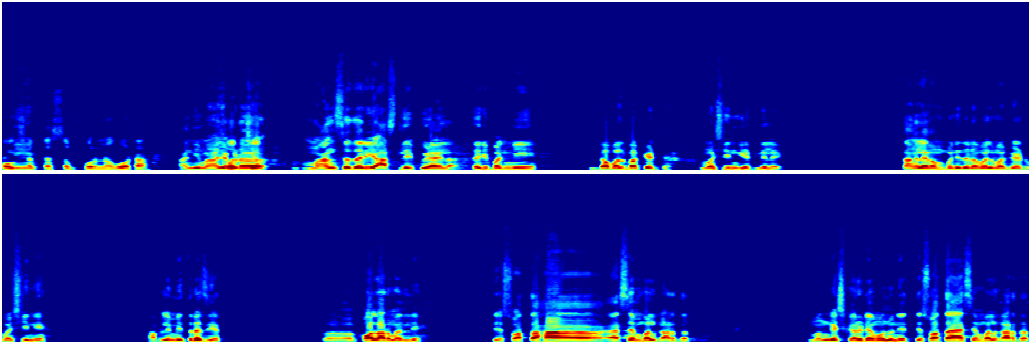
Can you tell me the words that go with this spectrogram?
पाहू आणि- शकता संपूर्ण गोठा. आणि माझ्याकडं माणसं जरी असले पिळायला तरी पण मी डबल बकेट मशीन घेतलेलं आहे. चांगल्या कंपनीचं डबल बकेट मशीन आहे. आपले मित्रच आहेत. कॉलर मधले ते स्वतः असेंबल करतात. मंगेश खर्डे म्हणून आहेत ते स्वतः असेंबल करतात.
